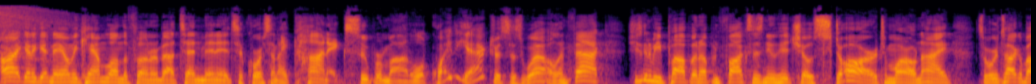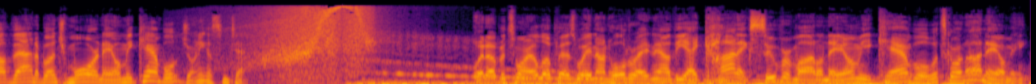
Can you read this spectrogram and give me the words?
All right, going to get Naomi Campbell on the phone in about 10 minutes. Of course, an iconic supermodel, quite the actress as well. In fact, she's going to be popping up in Fox's new hit show Star tomorrow night. So we're going to talk about that and a bunch more. Naomi Campbell joining us in 10. What up? It's Mario Lopez waiting on hold right now. The iconic supermodel Naomi Campbell. What's going on, Naomi?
